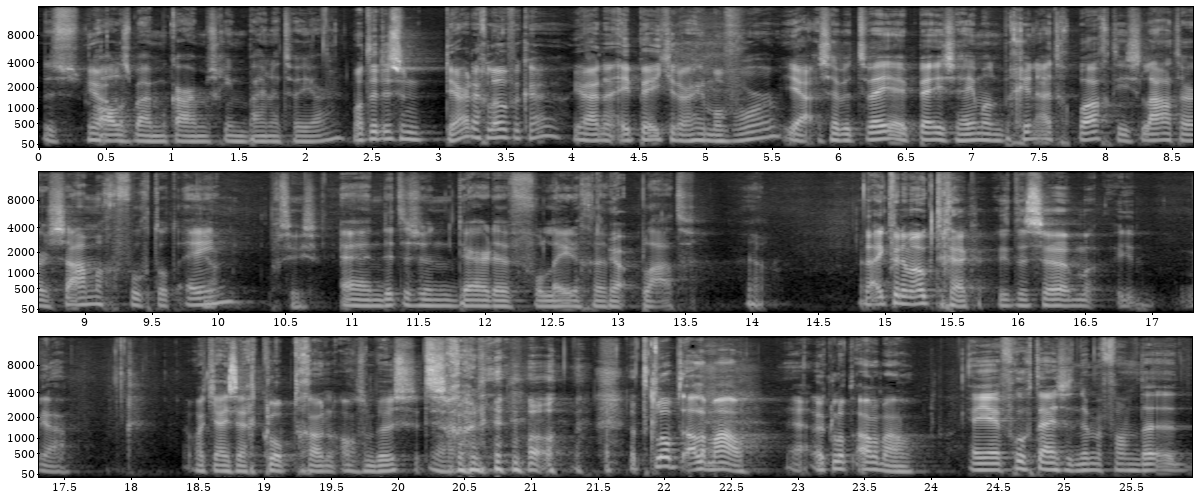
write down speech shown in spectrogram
Dus Ja. alles bij elkaar misschien bijna twee jaar. Want dit is een derde, geloof ik, hè? Ja, en een EP'tje daar helemaal voor. Ja, ze hebben twee EP's helemaal in het begin uitgebracht. Die is later samengevoegd tot één. Precies. En dit is een derde volledige Ja. plaat. Nou, ik vind hem ook te gek. Het is, ehm, ja... Wat jij zegt klopt gewoon als een bus. Het is Ja. gewoon helemaal... Het klopt allemaal. Ja. Het klopt allemaal. En jij vroeg tijdens het nummer van de...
